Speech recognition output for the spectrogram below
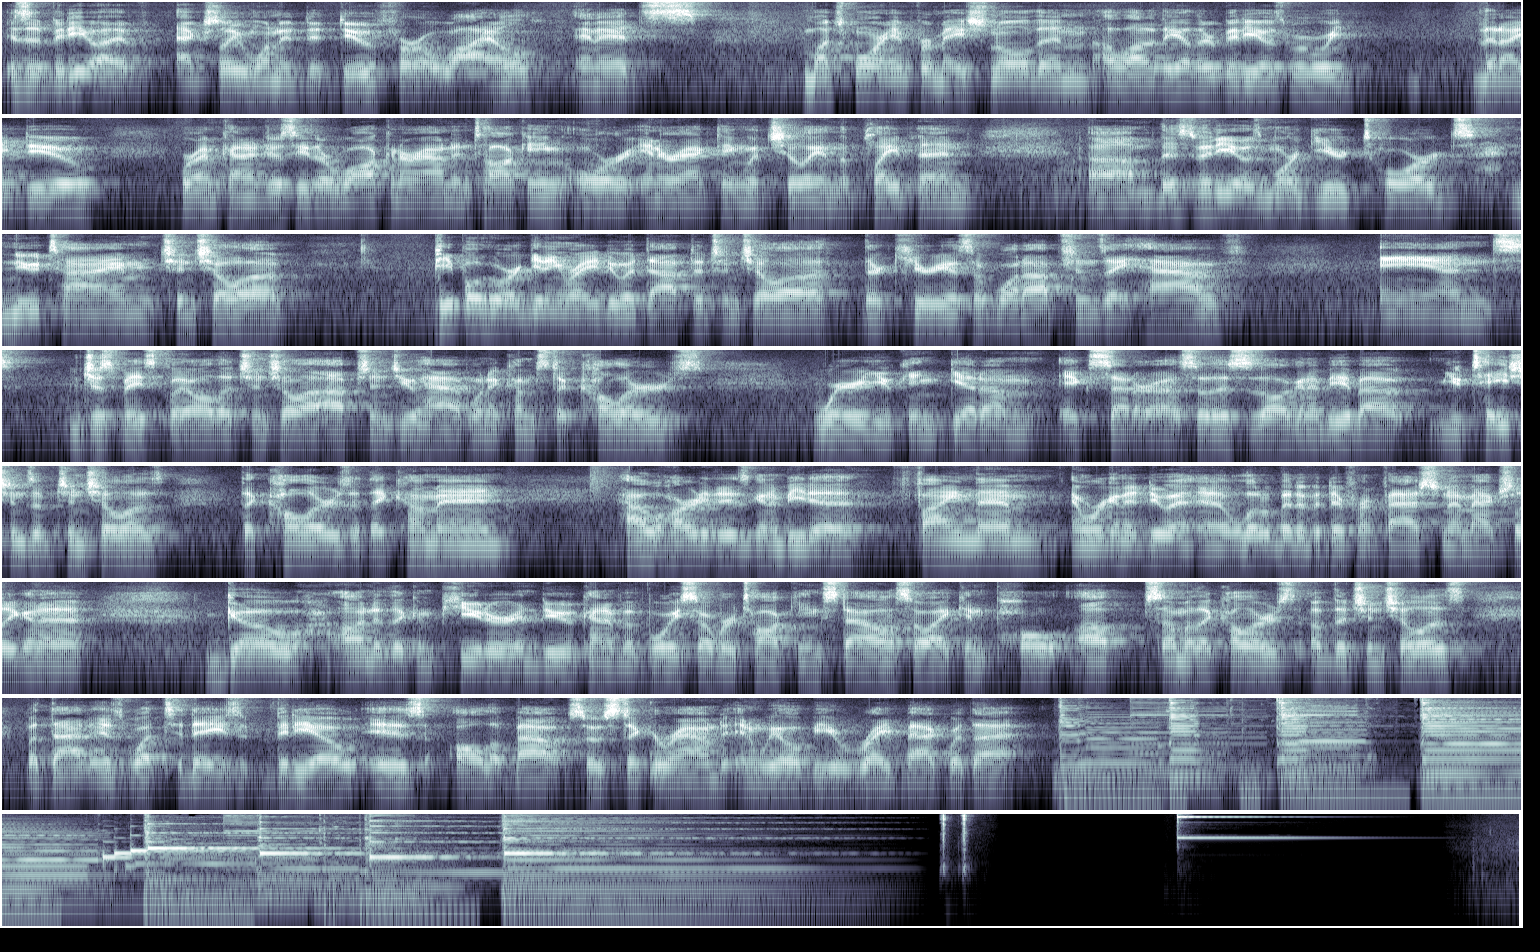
is a video I've actually wanted to do for a while, and it's much more informational than a lot of the other videos where we that I do, where I'm kind of just either walking around and talking or interacting with Chili in the playpen. Um, this video is more geared towards new time chinchilla people who are getting ready to adopt a chinchilla, they're curious of what options they have and just basically all the chinchilla options you have when it comes to colors, where you can get them, etc. So this is all going to be about mutations of chinchillas, the colors that they come in, how hard it is going to be to find them, and we're going to do it in a little bit of a different fashion. I'm actually going to go onto the computer and do kind of a voiceover talking style so I can pull up some of the colors of the chinchillas. But that is what today's video is all about. So stick around and we'll be right back with that.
